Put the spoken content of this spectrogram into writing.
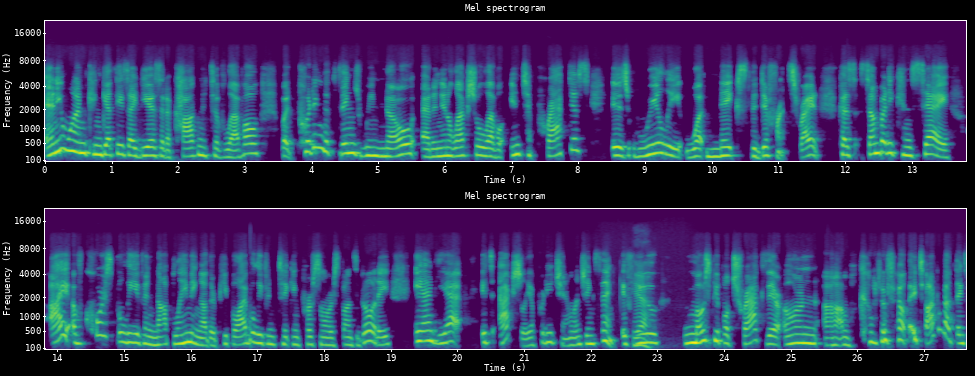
anyone can get these ideas at a cognitive level but putting the things we know at an intellectual level into practice is really what makes the difference right because somebody can say I, of course, believe in not blaming other people. I believe in taking personal responsibility. And yet, it's actually a pretty challenging thing. If yeah. you most people track their own um, kind of how they talk about things.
